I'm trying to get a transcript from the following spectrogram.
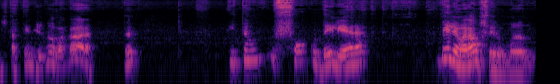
está tendo de novo agora. Né? Então, o foco dele era melhorar o ser humano.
